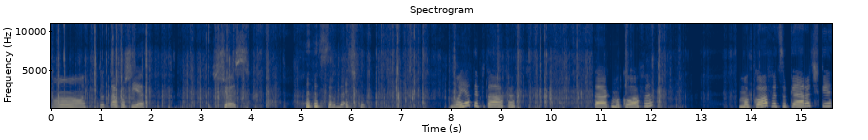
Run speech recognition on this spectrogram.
О, тут також є щось. Сердечко. Моя ти птаха. Так, макофе. Макофе, цукерочки,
